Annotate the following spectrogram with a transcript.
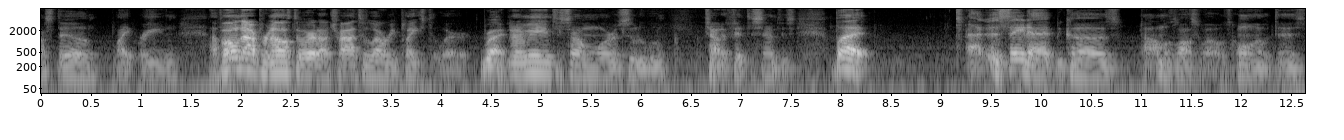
I still like reading. If I don't know how to pronounce the word, I try to. I replace the word. Right. You know what I mean? To something more suitable. Try to fit the sentence. But I just say that because I almost lost where I was going with this.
